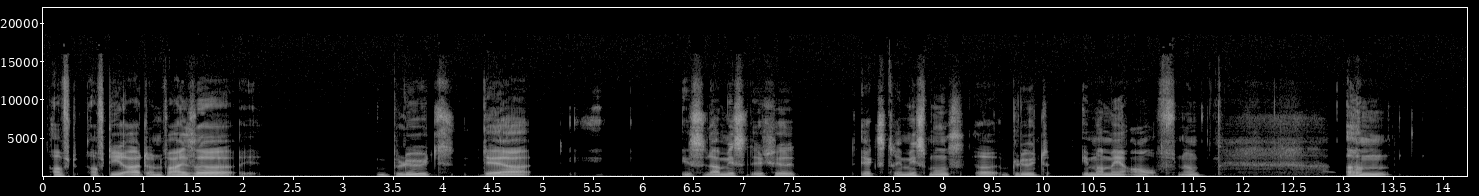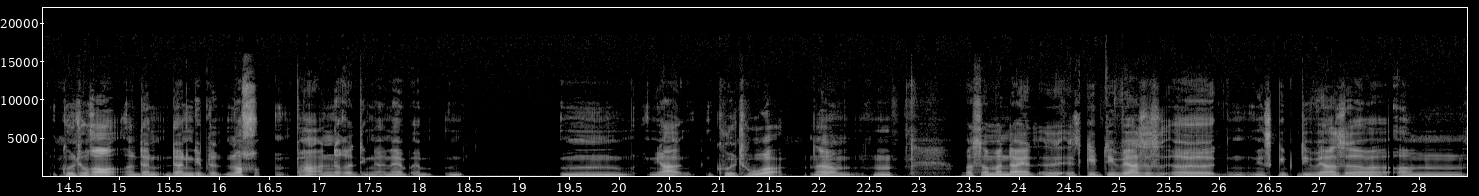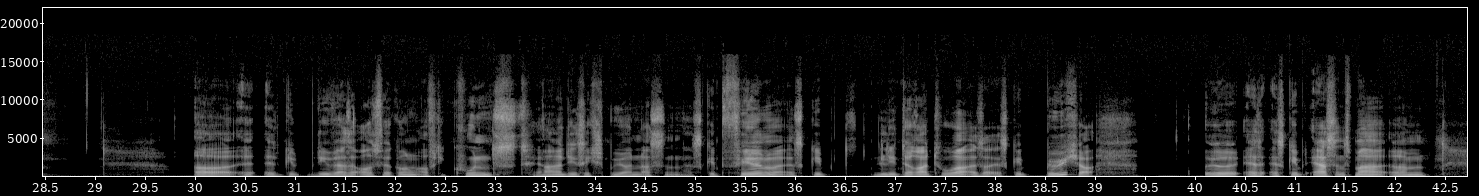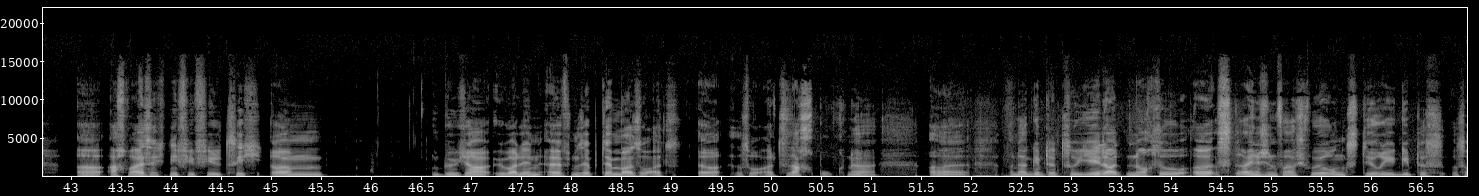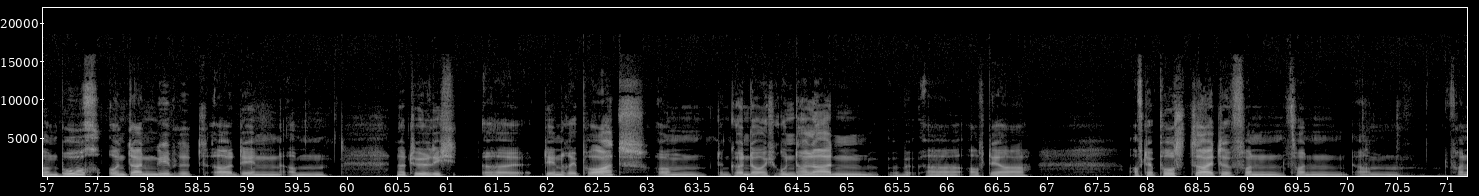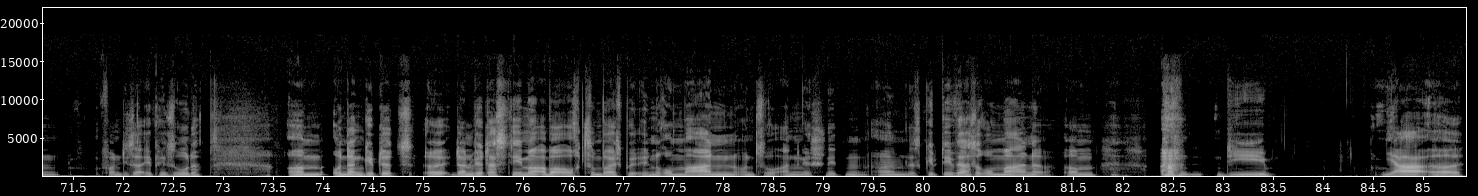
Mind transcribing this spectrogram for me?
auf, auf die Art und Weise blüht der islamistische Extremismus äh, blüht immer mehr auf. Ne? Ähm, kulturell, dann, dann gibt es noch ein paar andere Dinge. Ne? Ähm, mm, ja, Kultur. Ne? Hm. Was soll man da jetzt? Äh, es gibt diverse, äh, es gibt diverse, ähm, äh, es gibt diverse Auswirkungen auf die Kunst, ja, die sich spüren lassen. Es gibt Filme, es gibt Literatur, also es gibt Bücher. Äh, es, es, gibt erstens mal, ähm, äh, ach weiß ich nicht, wie viel zig ähm, Bücher über den 11. September so als, äh, so als Sachbuch, ne? Äh, und da gibt es zu jeder noch so äh, strangen Verschwörungstheorie gibt es so ein Buch und dann gibt es äh, den ähm, natürlich äh, den Report. Ähm, den könnt ihr euch runterladen äh, auf der auf der Postseite von von ähm, von von dieser Episode. Ähm, und dann gibt es, äh, dann wird das Thema aber auch zum Beispiel in Romanen und so angeschnitten. Ähm, es gibt diverse Romane, ähm, die ja, äh,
